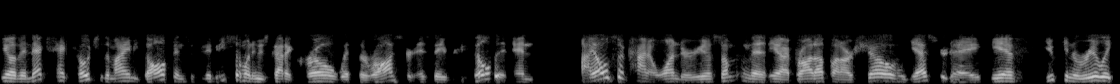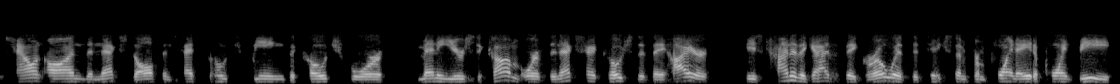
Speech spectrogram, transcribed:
you know, the next head coach of the Miami Dolphins is going to be someone who's got to grow with the roster as they rebuild it. And I also kind of wonder, you know, something that you know I brought up on our show yesterday, if you can really count on the next Dolphins head coach being the coach for many years to come, or if the next head coach that they hire is kind of the guy that they grow with that takes them from point A to point B,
